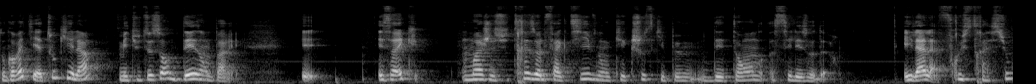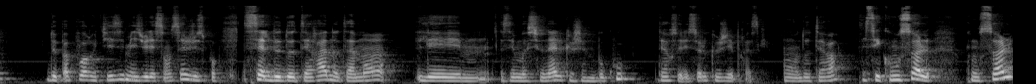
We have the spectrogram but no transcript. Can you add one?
Donc en fait, il y a tout qui est là, mais tu te sens désemparé. Et, c'est vrai que moi, je suis très olfactive, donc quelque chose qui peut me détendre, c'est les odeurs. Et là, la frustration de ne pas pouvoir utiliser mes huiles essentielles juste pour celles de doTERRA notamment les, émotionnelles que j'aime beaucoup. D'ailleurs c'est les seules que j'ai presque en doTERRA. C'est console console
